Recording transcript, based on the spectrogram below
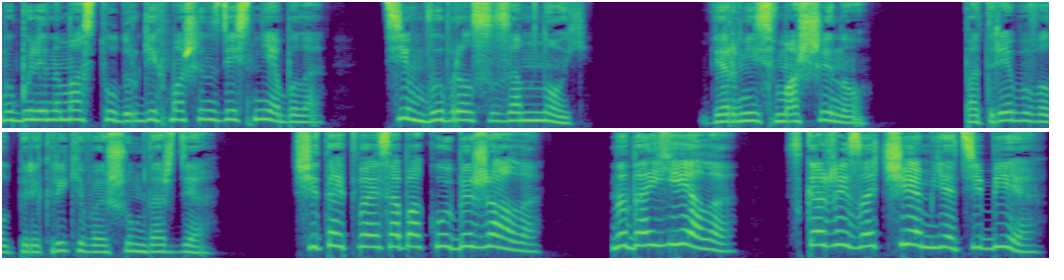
Мы были на мосту, других машин здесь не было. Тим выбрался за мной. «Вернись в машину!» — потребовал, перекрикивая шум дождя. «Считай, твоя собака убежала! Надоело! Скажи, зачем я тебе?»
